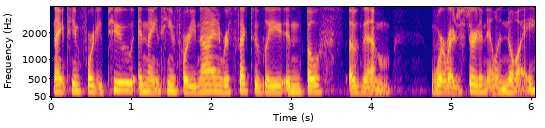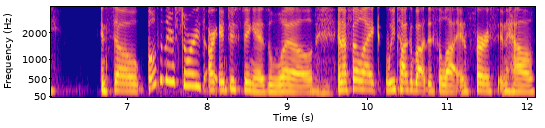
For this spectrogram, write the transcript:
1942 and 1949, respectively, and both of them were registered in Illinois. And so both of their stories are interesting as well. Mm-hmm. And I feel like we talk about this a lot in First and how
